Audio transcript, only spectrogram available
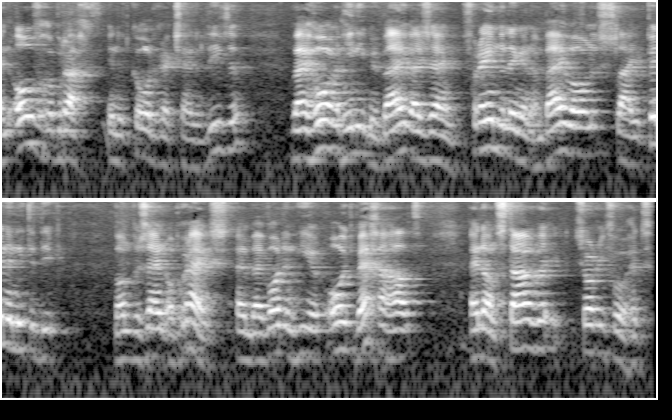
en overgebracht in het koninkrijk zijn liefde. Wij horen hier niet meer bij, wij zijn vreemdelingen en bijwoners, sla je pinnen niet te diep, want we zijn op reis. En wij worden hier ooit weggehaald. En dan staan we, sorry voor het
